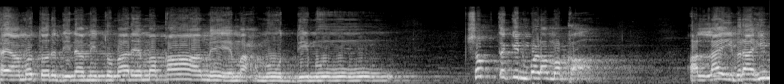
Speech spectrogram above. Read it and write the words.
কিয়ামতের দিন আমি তোমারে মকামে মাহমুদ দিমু। সব তকিন বড় মাকাম। আল্লাহ ইব্রাহিম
